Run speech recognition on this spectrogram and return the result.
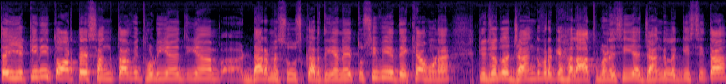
ਤਾਂ ਯਕੀਨੀ ਤੌਰ ਤੇ ਸੰਗਤਾਂ ਵੀ ਥੋੜੀਆਂ ਜੀਆਂ ਅ, ਡਰ ਮਹਿਸੂਸ ਕਰਦੀਆਂ ਨੇ। ਤੁਸੀਂ ਵੀ ਇਹ ਦੇਖਿਆ ਹੋਣਾ ਕਿ ਜਦੋਂ ਜੰਗ ਵਰਗੇ ਹਾਲਾਤ ਬਣੇ ਸੀ ਜਾਂ ਜੰਗ ਲੱਗੀ ਸੀ ਤਾਂ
